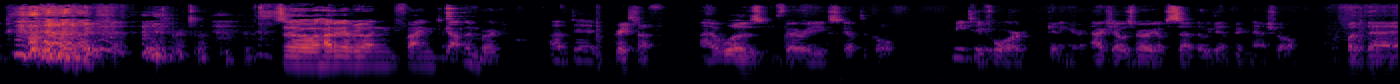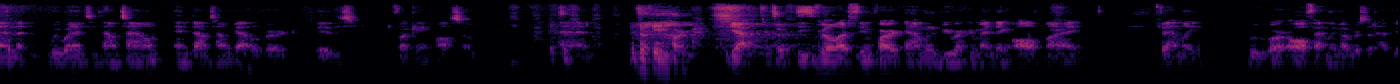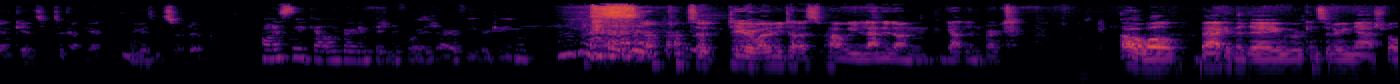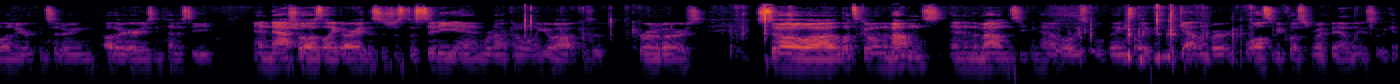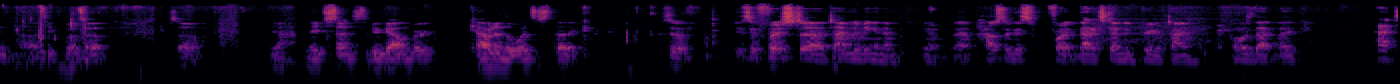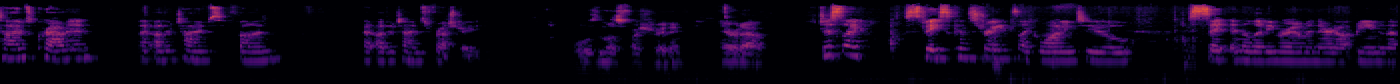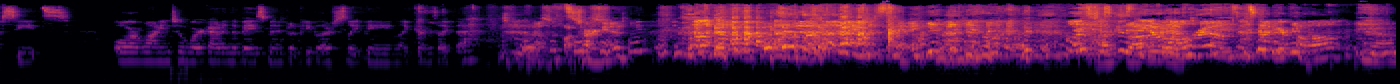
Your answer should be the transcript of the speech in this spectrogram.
So, how did everyone find Gatlinburg? Loved it. Great stuff. I was very skeptical Me too. before getting here. Actually, I was very upset that we didn't pick Nashville. But then we went into downtown, and downtown Gatlinburg is fucking awesome. And It's a theme park. yeah, it's a the- real life theme park, and I'm going to be recommending all of my family, who or all family members that have young kids, to come here hmm. because it's so dope. Honestly, Gatlinburg and Pigeon Forge are a fever dream. So, Taylor, why don't you tell us how we landed on Gatlinburg? Oh well, back in the day, we were considering Nashville and we were considering other areas in Tennessee. And Nashville, I was like, all right, this is just a city, and we're not going to want to go out because of coronavirus. So uh, let's go in the mountains, and in the mountains, you can have all these cool things like Gatlinburg. We'll also be closer to my family, so we can uh, take the boats out. So yeah, made sense to do Gatlinburg. Cabin in the woods aesthetic. So, it's your first uh, time living in a you know a house like this for that extended period of time. What was that like? At times crowded, at other times fun, at other times frustrating. What was the most frustrating? Air it out. Just like space constraints, like wanting to sit in the living room and there not being enough seats, or wanting to work out in the basement but people are sleeping, like things like that. That's Well, fucking- targeted. Well, no. I'm just kidding. well, it's just because they don't have rooms. It's not your fault. Yeah.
